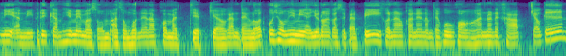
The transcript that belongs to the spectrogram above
ปนี้อาจมีพฤติกรรมที่ไม่เหมาะสมอาจสมควรได้รับความบาดเจ็บเกี่ยวกับการแต่งรถผู้ชมที่มีอายุน้อยกว่า18ปีควรได้รับคำแนะนำจากผู้ปกครองของท่านด้วยนะครับ เจ้าเกิน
